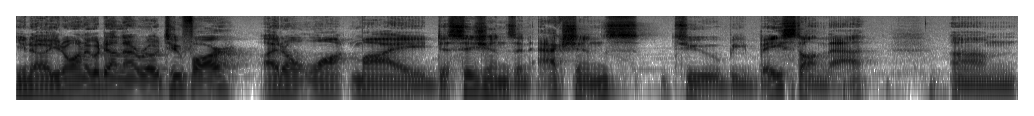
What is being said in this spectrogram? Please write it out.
You know, you don't want to go down that road too far. I don't want my decisions and actions to be based on that. Um,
